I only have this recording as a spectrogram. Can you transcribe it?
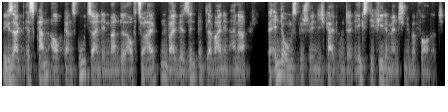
Wie gesagt, es kann auch ganz gut sein, den Wandel aufzuhalten, weil wir sind mittlerweile in einer Veränderungsgeschwindigkeit unterwegs, die viele Menschen überfordert.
